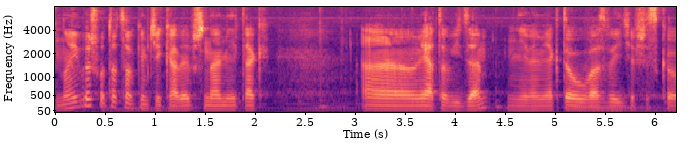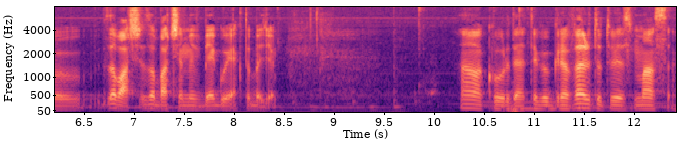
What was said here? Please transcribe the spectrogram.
No i wyszło to całkiem ciekawie, przynajmniej tak e, ja to widzę. Nie wiem jak to u was wyjdzie wszystko. Zobacz, zobaczymy w biegu jak to będzie. O kurde, tego gravelu tu jest masę.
